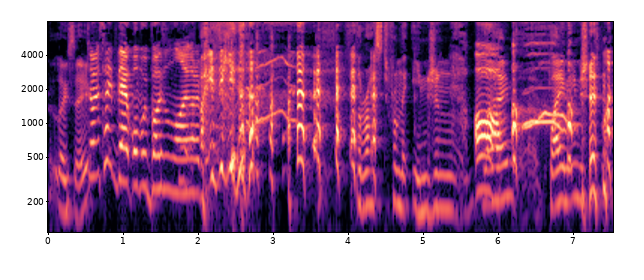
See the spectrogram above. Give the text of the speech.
Lucy. Don't say that while we're both lying on a bed together. Thrust from the engine Oh. plane. plane engine.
